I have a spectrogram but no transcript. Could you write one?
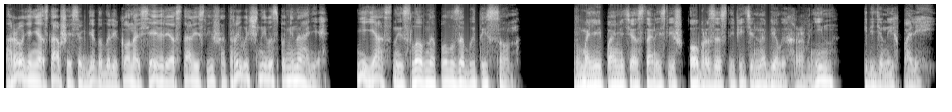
О родине, оставшейся где-то далеко на севере, остались лишь отрывочные воспоминания, неясные, словно полузабытый сон. В моей памяти остались лишь образы ослепительно-белых равнин и ледяных полей.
